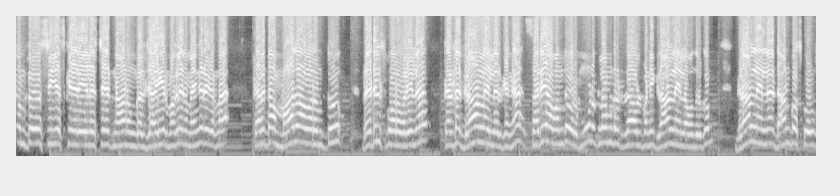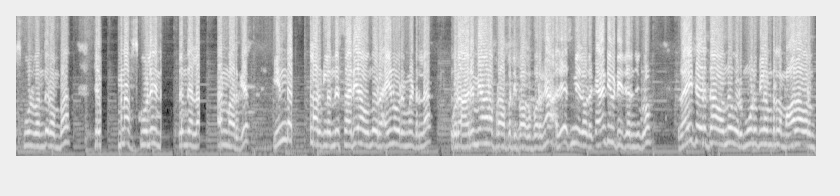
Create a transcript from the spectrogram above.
Welcome to CSK real estate நான் உங்கள் ஜாகிர் மகளே நம்ம எங்க இருக்கிறோன்னா கரெக்டா மாதாவரம் டு ரெடில்ஸ் போற வழியில கரெக்டா கிராண்ட் லைன்ல இருக்குங்க. சரியா வந்து ஒரு மூணு கிலோமீட்டர் டிராவல் பண்ணி கிராண்ட் லைன்ல வந்திருக்கும். கிராண்ட் லைன்ல டான்பா ஸ்கூல் ஸ்கூல் வந்து ரொம்ப ஸ்கூலு இந்த லேண்ட்மார்க் இந்த லேண்ட்மார்க்ல இருந்து சரியா வந்து ஒரு ஐநூறு மீட்டர்ல ஒரு அருமையான ப்ராப்பர்ட்டி பார்க்க போறோங்க. அதே சமயம் இதோட கனெக்டிவிட்டி தெரிஞ்சுக்கும் ரைட் எடுத்தா வந்து ஒரு மூணு கிலோமீட்டர்ல மாதாவரம்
